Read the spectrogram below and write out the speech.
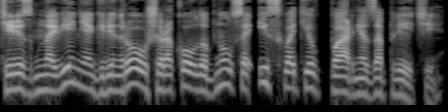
через мгновение Гринроу широко улыбнулся и схватил парня за плечи.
